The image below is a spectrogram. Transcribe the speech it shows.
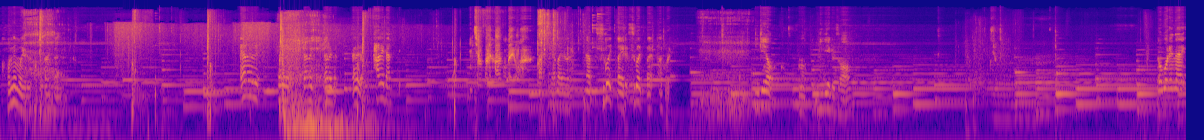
骨もいる。なんかいる。やべやべ、ダメだ、ダメだ、ダメだ、ダメだって。一応これハードだよあ、やばいやばい。な、すごいいっぱいいる。すごいいっぱい。あ、これ。逃げよう。うん、逃げるぞ。登れない。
